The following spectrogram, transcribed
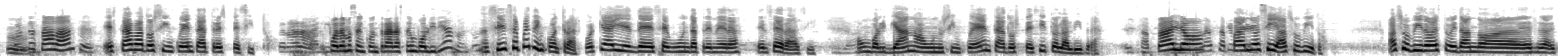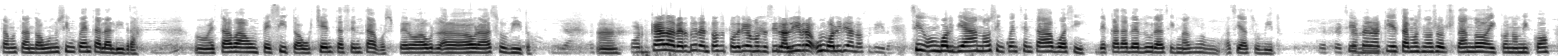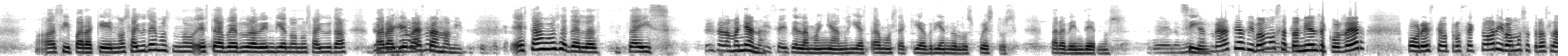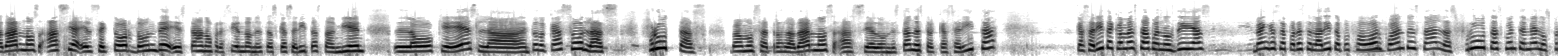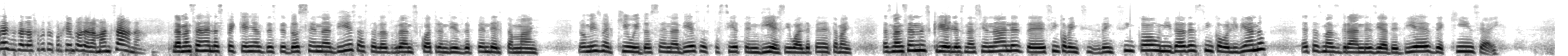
¿Cuánto estaba antes? Estaba dos cincuenta a tres pesitos. Pero ahora podemos encontrar hasta un boliviano, entonces. Sí, se puede encontrar, porque hay de segunda, primera, tercera, así a un boliviano, a unos 50, a dos pesitos la libra. ¿El zapallo? El zapallo sí, ha subido. Ha subido, estoy dando, estamos dando a unos 50 la libra. estaba a un pesito, a 80 centavos, pero ahora, ahora ha subido. Ah. Por cada verdura, entonces podríamos decir la libra, un boliviano ha subido. Sí, un boliviano, 50 centavos así, de cada verdura así más así ha subido. Sí, pero aquí estamos nosotros dando económico así para que nos ayudemos, esta verdura vendiendo nos ayuda para llevar. Estamos de las seis. ¿Seis de la mañana? Sí, seis de la mañana, ya estamos aquí abriendo los puestos para vendernos. Bueno, muchas gracias y vamos a también recorrer por este otro sector y vamos a trasladarnos hacia el sector donde están ofreciendo nuestras caseritas también lo que es la, en todo caso, las frutas Vamos a trasladarnos hacia donde está nuestra caserita. Caserita, ¿cómo está? Buenos días. Véngase por este ladito, por favor. ¿Cuánto están las frutas? Cuénteme los precios de las frutas, por ejemplo, de la manzana. La manzana, las pequeñas, desde docena a 10 hasta las grandes 4 en 10, depende del tamaño. Lo mismo el kiwi, docena 10 hasta 7 en 10, igual, depende del tamaño. Las manzanas criollas nacionales de 5, 25 unidades, 5 bolivianos. Estas más grandes ya de 10, de 15 hay.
